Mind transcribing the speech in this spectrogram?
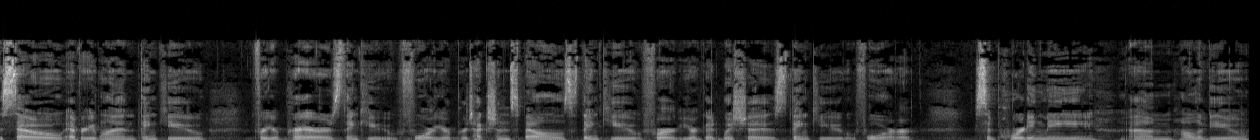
so, everyone, thank you for your prayers. Thank you for your protection spells. Thank you for your good wishes. Thank you for supporting me. Um, all of you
